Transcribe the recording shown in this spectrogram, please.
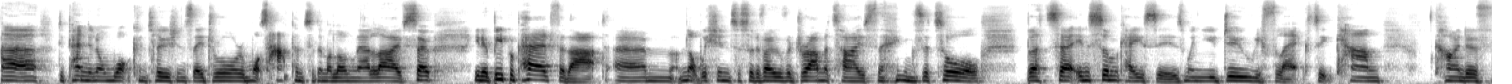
Uh, depending on what conclusions they draw and what's happened to them along their lives. So, you know, be prepared for that. Um, I'm not wishing to sort of over dramatize things at all, but uh, in some cases, when you do reflect, it can kind of,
